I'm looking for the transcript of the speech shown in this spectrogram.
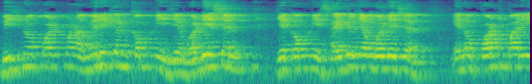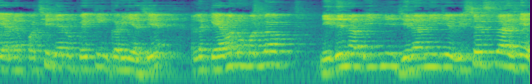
બીજનો પટ પણ અમેરિકન કંપની જે વડેસન જે કંપની સાઇટોજામ વડેસન, એનો પટ મારી અને પછી જ એનું પેકિંગ કરીએ છીએ. એટલે કહેવાનો મતલબ, નિધિના બીજની જીરાની જે વિશેષતા છે,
